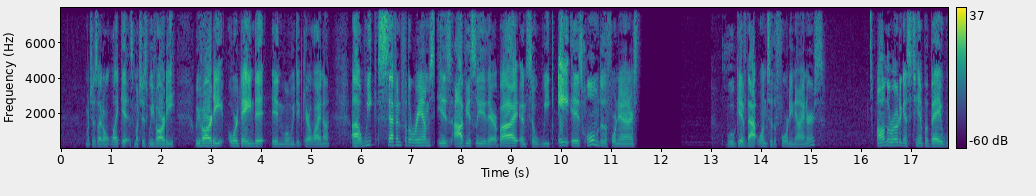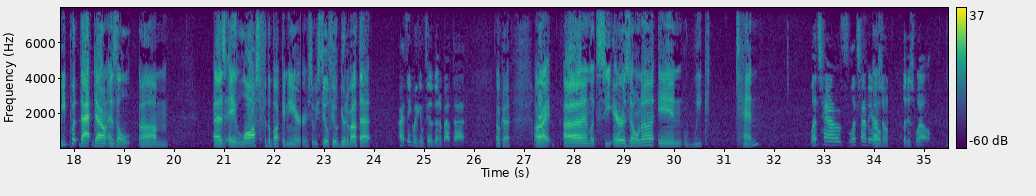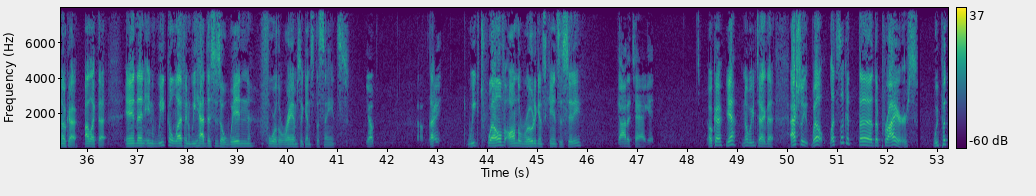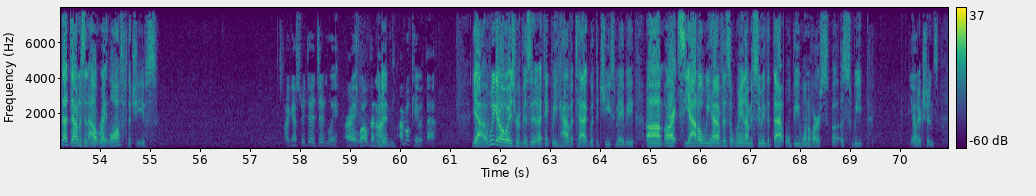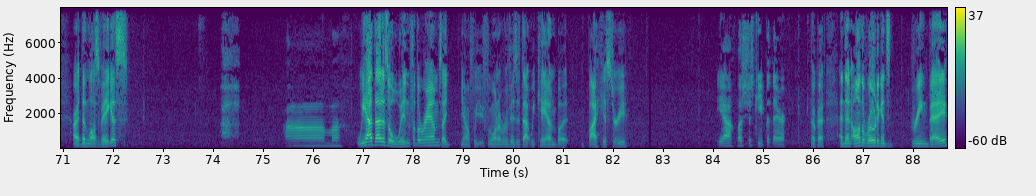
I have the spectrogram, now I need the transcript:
Much as I don't like it, as much as we've already We've already ordained it in when we did Carolina. Uh, week seven for the Rams is obviously their bye, and so week eight is home to the 49ers. We'll give that one to the 49ers. On the road against Tampa Bay, we put that down as a um, as a loss for the Buccaneers. So we still feel good about that. I think we can feel good about that. Okay. All right. Uh, let's see. Arizona in week ten. Let's have let's have oh. Arizona oh. split as well. Okay, I like that. And then in week 11, we had this as a win for the Rams against the Saints. Yep. Right. Week 12 on the road against Kansas City. Gotta tag it. Okay, yeah, no, we can tag that. Actually, well, let's look at the the priors. We put that down as an outright loss for the Chiefs. I guess we did, didn't we? All right, well then we I'm, did. I'm okay with that. Yeah, we could always revisit it. I think we have a tag with the Chiefs, maybe. Um, all right, Seattle we have as a win. I'm assuming that that will be one of our uh, sweep yep. predictions. All right, then Las Vegas. Um, we had that as a win for the Rams. I, you know, if we if we want to revisit that, we can. But by history, yeah, let's just keep it there. Okay, and then on the road against Green Bay.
